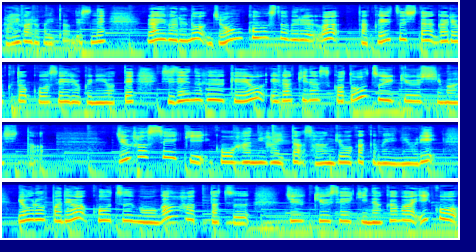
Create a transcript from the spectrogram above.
ライバルがいたんですね。ライバルのジョン・コンスタブルは卓越した画力と構成力によって自然の風景を描き出すことを追求しました。18世紀後半に入った産業革命によりヨーロッパでは交通網が発達。19世紀半ば以降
